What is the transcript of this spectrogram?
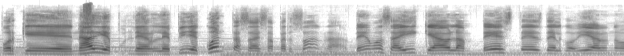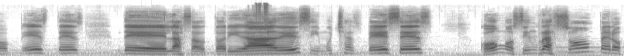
porque nadie le, pide cuentas a esa persona. Vemos ahí que hablan pestes del gobierno, pestes de las autoridades y muchas veces con o sin razón, pero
